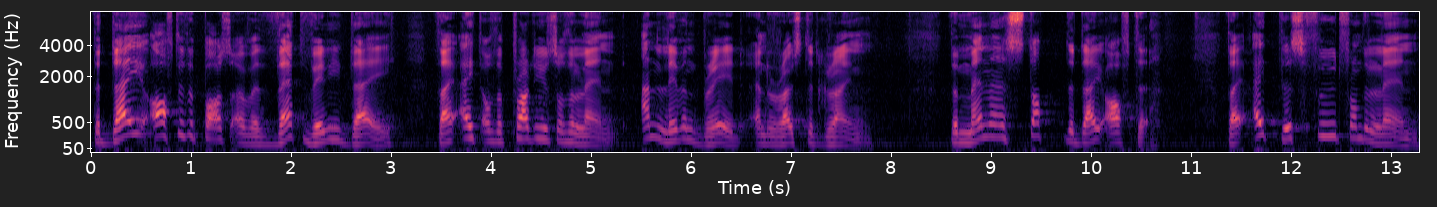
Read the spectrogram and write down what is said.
The day after the Passover, that very day, they ate of the produce of the land, unleavened bread and roasted grain. The manna stopped the day after. They ate this food from the land.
